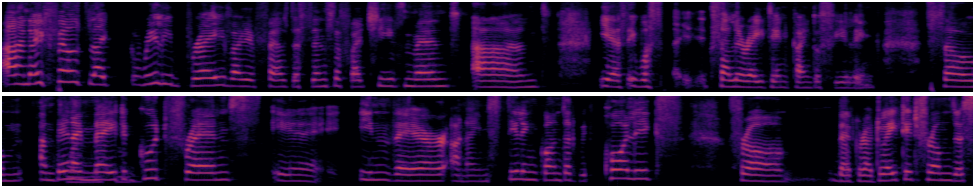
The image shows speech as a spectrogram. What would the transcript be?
and I felt like really brave. I felt a sense of achievement, and yes, it was accelerating kind of feeling. So, and then Wonderful. I made good friends. In, in there and i'm still in contact with colleagues from that graduated from this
